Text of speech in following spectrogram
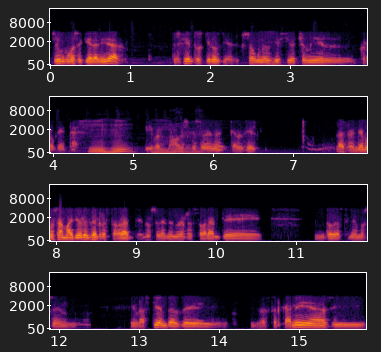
según como se quiera mirar. 300 kilos diarios, son unos 18.000 croquetas. Ujú. Y bueno, las que se venden, decir, las vendemos a mayores del restaurante, no se venden en el restaurante en todas, tenemos en, en las tiendas de, de las cercanías y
